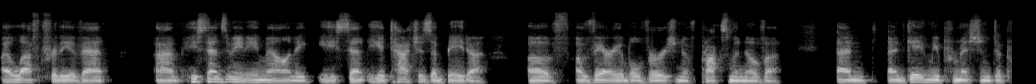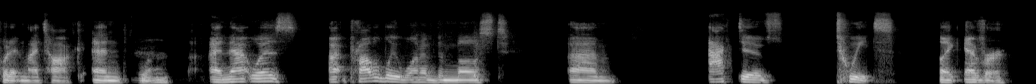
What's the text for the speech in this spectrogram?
I left for the event, um, he sends me an email and he he sent he attaches a beta of a variable version of Proxima Nova, and and gave me permission to put it in my talk, and wow. and that was uh, probably one of the most um, active tweets like ever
